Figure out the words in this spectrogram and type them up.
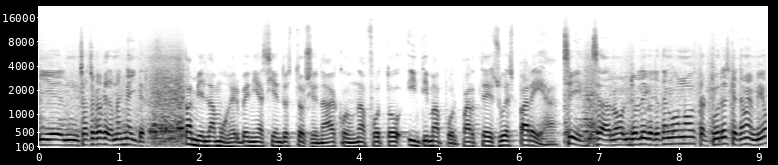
y el muchacho creo que se llama Schneider. También la mujer venía siendo extorsionada con una foto íntima por parte de su expareja. Sí, o sea, yo le digo, yo tengo unos capturas que ella me envió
